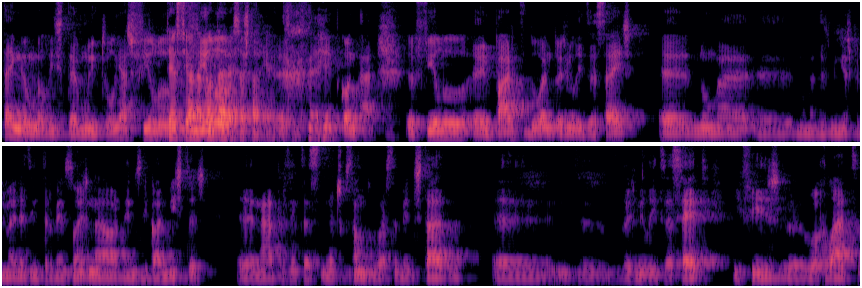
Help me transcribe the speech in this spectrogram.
Tenho uma lista muito. Aliás, Filo. Tenciona filo, contar essa história? Hei de contar. Filo, em parte, do ano 2016, eh, numa, eh, numa das minhas primeiras intervenções na Ordem dos Economistas, eh, na apresentação, na discussão do Orçamento de Estado de 2017 e fiz o relato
